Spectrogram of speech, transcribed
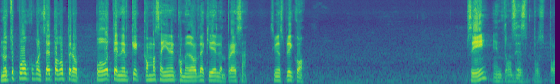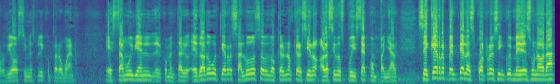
No te puedo compensar el pago, pero puedo tener que comas ahí en el comedor de aquí de la empresa. ¿Sí me explico? ¿Sí? Entonces, pues por Dios, sí me explico, pero bueno. Está muy bien el, comentario. Eduardo Gutiérrez, saludos a los que no quiero ahora sí nos pudiste acompañar. Sé que de repente a las 4 de 5 y media es una hora,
